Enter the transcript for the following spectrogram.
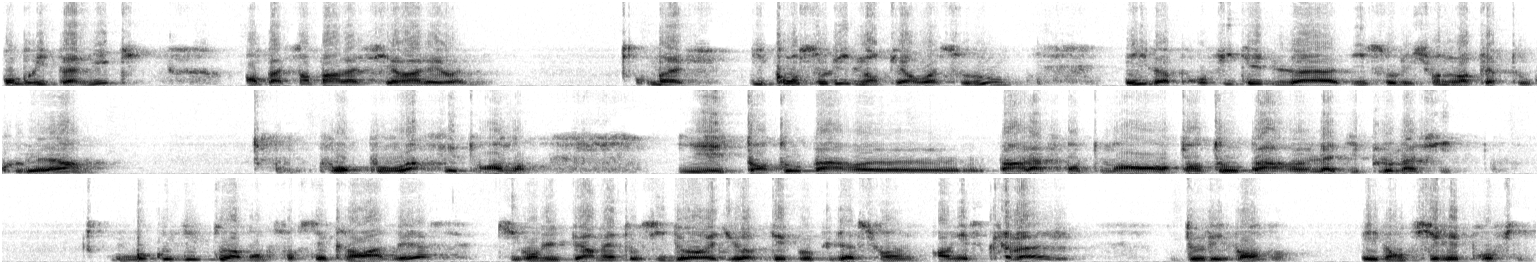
aux Britanniques en passant par la Sierra Leone. Bref, il consolide l'Empire Wassoulou et il va profiter de la dissolution de l'Empire tout couleur pour pouvoir s'étendre, et tantôt par, euh, par l'affrontement, tantôt par la diplomatie. beaucoup de victoires donc, sur ces clans adverses qui vont lui permettre aussi de réduire des populations en esclavage, de les vendre et d'en tirer profit.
